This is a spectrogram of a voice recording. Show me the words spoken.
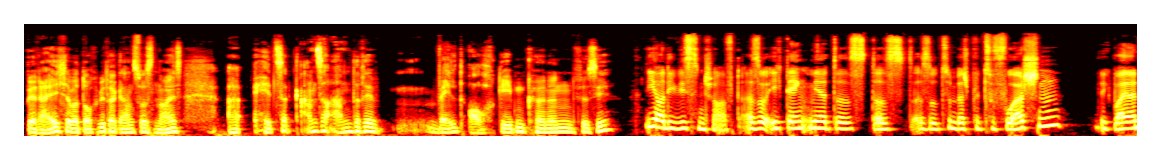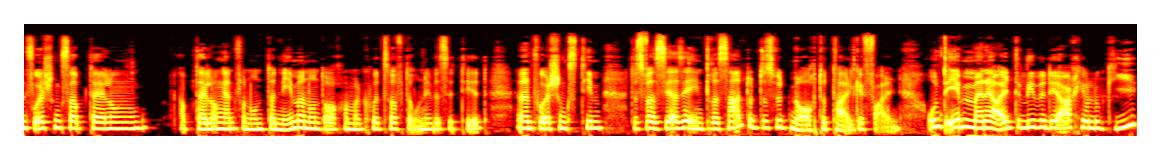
Bereich, aber doch wieder ganz was Neues. Äh, Hätte es eine ganz andere Welt auch geben können für Sie? Ja, die Wissenschaft. Also ich denke mir, dass, dass also zum Beispiel zu forschen, ich war ja in Forschungsabteilung Abteilungen von Unternehmen und auch einmal kurz auf der Universität in einem Forschungsteam. Das war sehr, sehr interessant und das wird mir auch total gefallen. Und eben meine alte Liebe, die Archäologie,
